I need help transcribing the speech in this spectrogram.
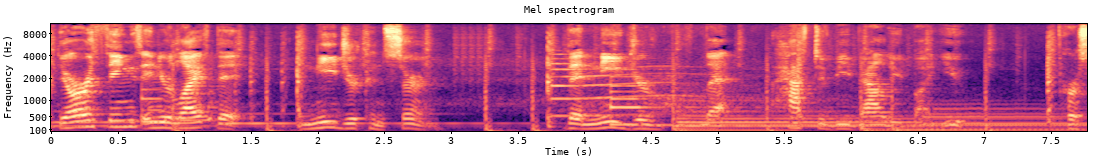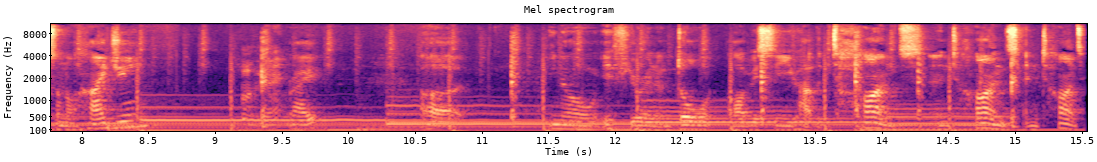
it. There are things in your life that need your concern, that need your that have to be valued by you. Personal hygiene, Okay. right? Uh, you know, if you're an adult, obviously you have tons and tons and tons.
